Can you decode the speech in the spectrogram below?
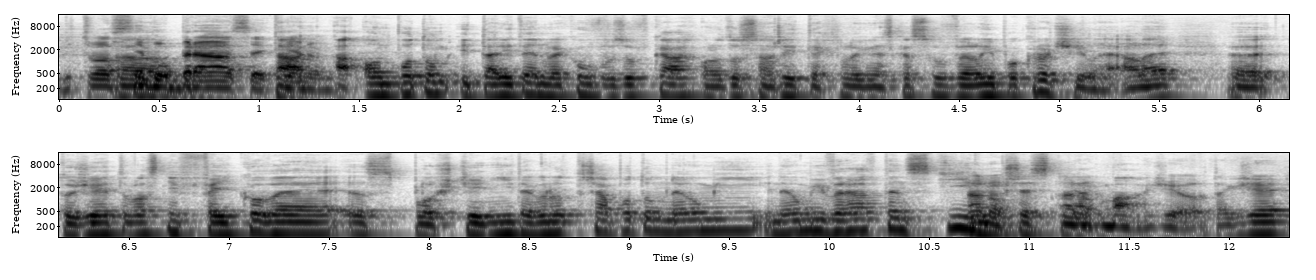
Je to vlastně uh, obrázek tak, jenom. A on potom i tady ten jako v vozovkách, ono to samozřejmě technologie dneska jsou velmi pokročilé, ale uh, to, že je to vlastně fakeové eh, sploštění, tak ono třeba potom neumí, neumí vrhat ten stín ano, přesně ano. jak má, že jo. Takže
